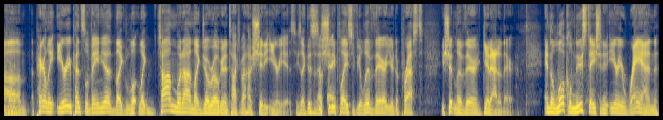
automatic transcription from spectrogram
Um, apparently Erie, Pennsylvania, like lo- like Tom went on like Joe Rogan and talked about how shitty Erie is. He's like, this is a Okay. shitty place. If you live there, you're depressed. You shouldn't live there. Get out of there. And the local news station in Erie ran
